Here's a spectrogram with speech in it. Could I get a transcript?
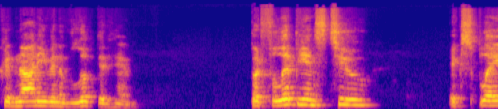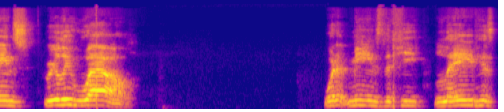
could not even have looked at him. But Philippians 2 explains really well what it means that he laid his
